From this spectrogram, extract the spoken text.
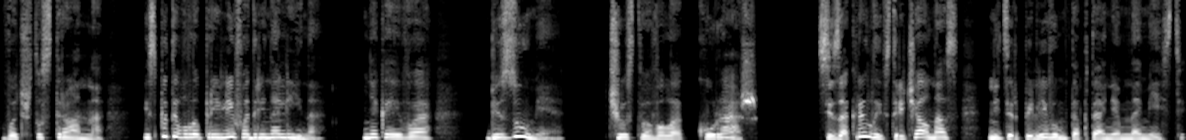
вот что странно, испытывала прилив адреналина, некоего безумия, чувствовала кураж. Сизокрылый встречал нас нетерпеливым топтанием на месте.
